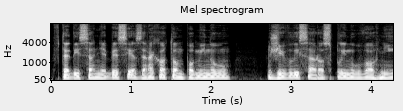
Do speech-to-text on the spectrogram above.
Vtedy sa nebesia s rachotom pominú, živly sa rozplynú v ohni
